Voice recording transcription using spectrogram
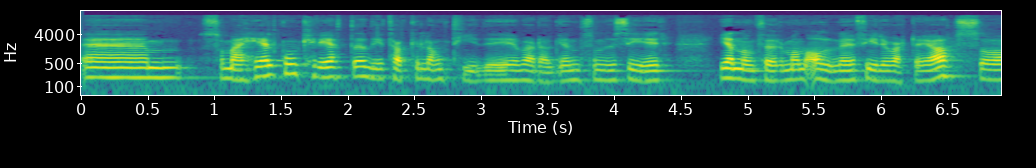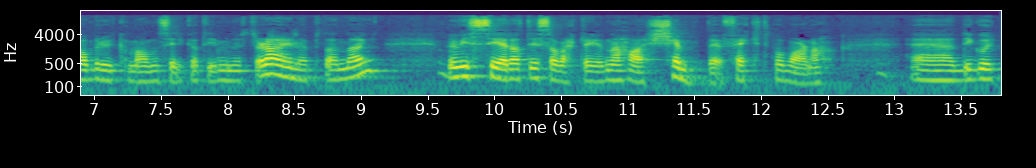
Eh, som er helt konkrete. De tar ikke lang tid i hverdagen, som du sier. Gjennomfører man alle fire verktøya, så bruker man ca. ti minutter da, i løpet av en dag. Men vi ser at disse verktøyene har kjempeeffekt på barna. Eh, de går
